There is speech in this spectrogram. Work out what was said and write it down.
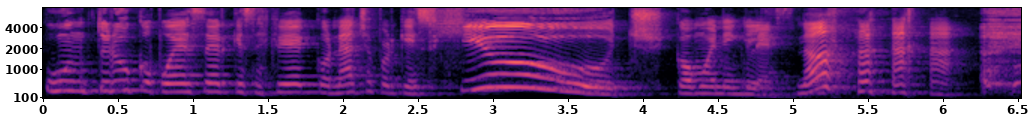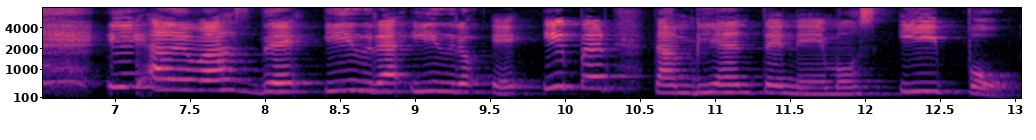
un truco puede ser que se escribe con H porque es huge, como en inglés, ¿no? y además de hidra, hidro e hiper, también tenemos hipo.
